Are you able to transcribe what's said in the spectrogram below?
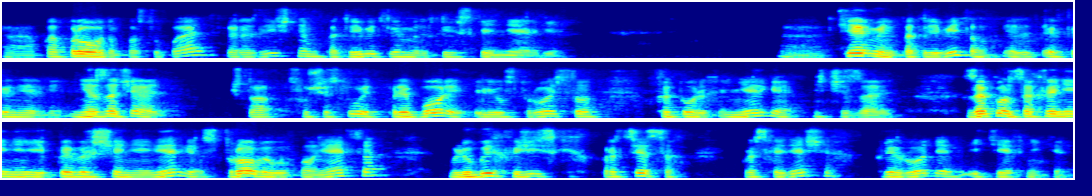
а, по проводам поступает к различным потребителям электрической энергии. Термин потребитель электроэнергии не означает, что существуют приборы или устройства, в которых энергия исчезает. Закон сохранения и превращения энергии строго выполняется в любых физических процессах, происходящих в природе и технике.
